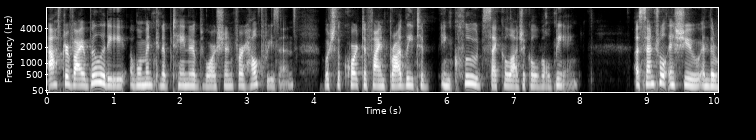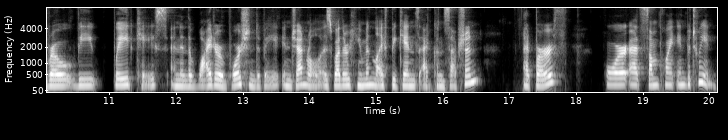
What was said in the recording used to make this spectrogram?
After viability, a woman can obtain an abortion for health reasons, which the court defined broadly to include psychological well being. A central issue in the Roe v. Wade case and in the wider abortion debate in general is whether human life begins at conception, at birth, or at some point in between.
